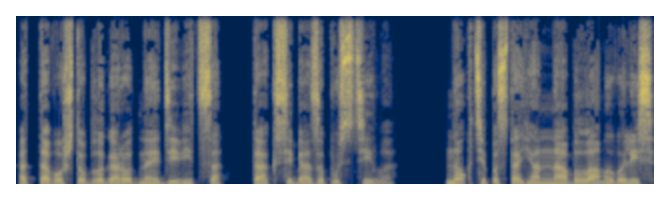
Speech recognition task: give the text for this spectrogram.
от того, что благородная девица так себя запустила. Ногти постоянно обламывались,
